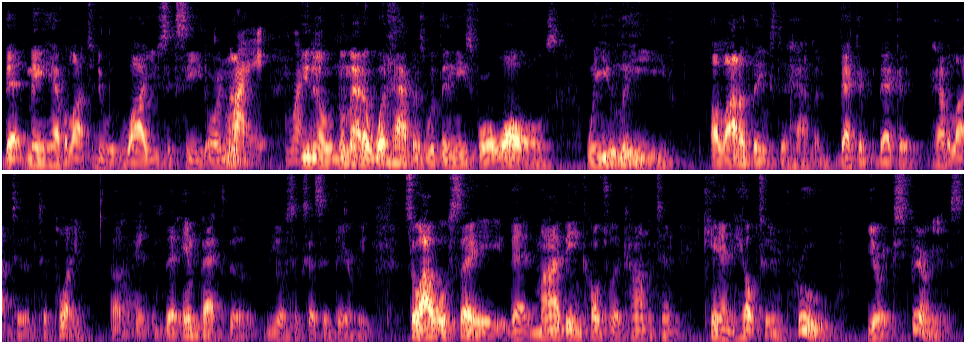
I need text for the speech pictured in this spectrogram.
that may have a lot to do with why you succeed or not. Right, right. You know, no matter what happens within these four walls, when you leave, a lot of things could happen that could that could have a lot to, to play uh, Right. that impacts the your success in therapy. So I will say that my being culturally competent can help to improve your experience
